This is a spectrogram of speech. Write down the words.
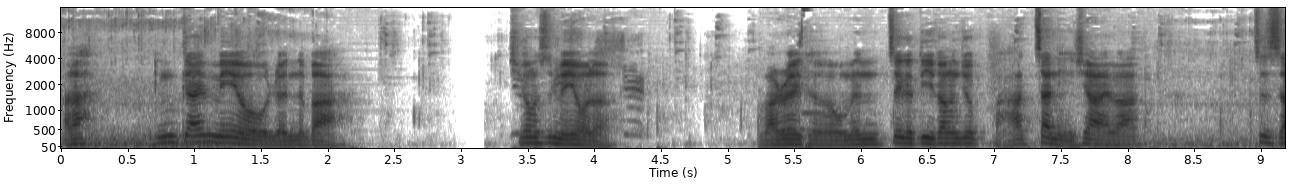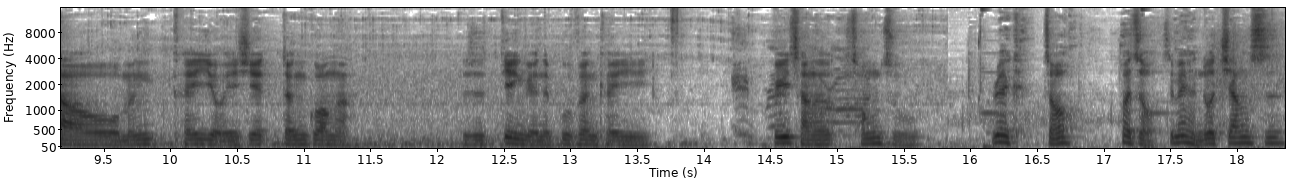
好了，应该没有人了吧？希望是没有了。好吧，瑞克，我们这个地方就把它占领下来吧。至少我们可以有一些灯光啊，就是电源的部分可以。非常的充足，Rick，走，快走，这边很多僵尸。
